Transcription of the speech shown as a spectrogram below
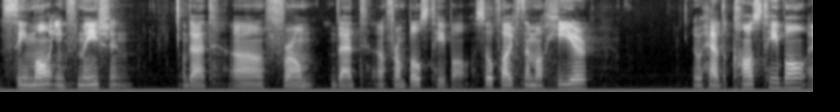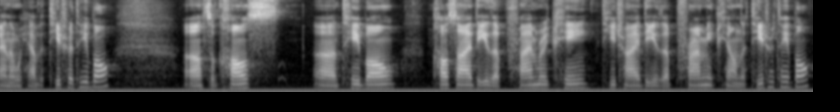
see more information that uh, from that uh, from both table. So for example, here we have the course table and we have the teacher table. Uh, so course uh, table course ID is a primary key, teacher ID is a primary key on the teacher table.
